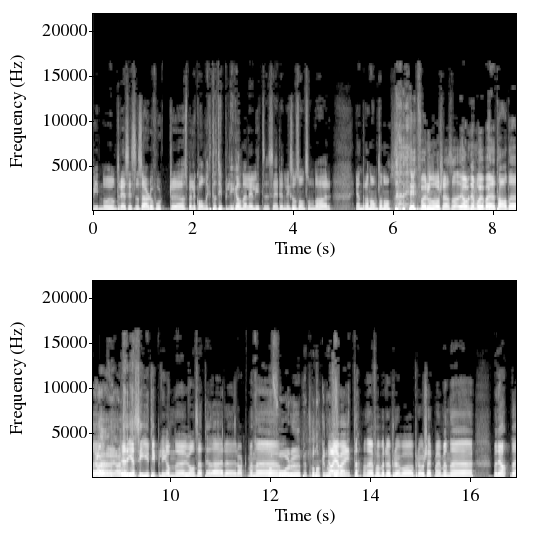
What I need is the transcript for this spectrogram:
vinner de tre siste, så er det fort eh, å spille kvalik til Tippeligaen eller Eliteserien, liksom, sånn som det har endra navn til nå for noen år siden. Så ja, men jeg må jo bare ta det. Ja, ja. Jeg, jeg sier Tippeligaen eh, uansett, det er eh, rart, men Da eh, får du Petter på nakken. ja, jeg veit det, men jeg får bare prøve, prøve å skjerpe meg. Men, eh, men ja, det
